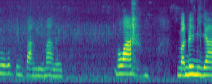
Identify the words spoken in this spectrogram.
ลูกๆก็กินฟางดีมากเลย เพราะว่า มันไม่มีหญ้า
